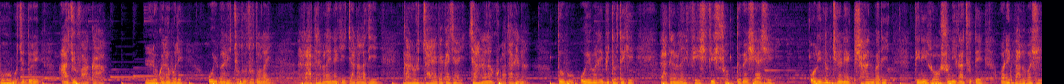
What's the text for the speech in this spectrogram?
বহু বছর ধরে আজও ফাঁকা। লোকেরা বলে, ওই বাড়ির চতুর্থ তলায় রাতের বেলায় নাকি জানালা দিয়ে কারোর ছায়া দেখা যায়, জানালা খোলা থাকে না। তবু ওই বাড়ির ভিতর থেকে রাতের বেলায় ফিস ফিস শব্দ বেশি আসে। অরিন্দম ছিলেন এক সাংবাদিক। তিনি রহস্য নিয়ে কাজ করতে অনেক ভালোবাসে।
